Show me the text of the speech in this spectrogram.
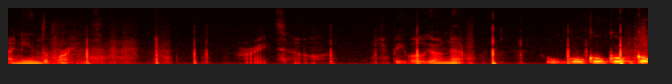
I need the brains. Alright, so should be able to go now. Go, go, go, go, go.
